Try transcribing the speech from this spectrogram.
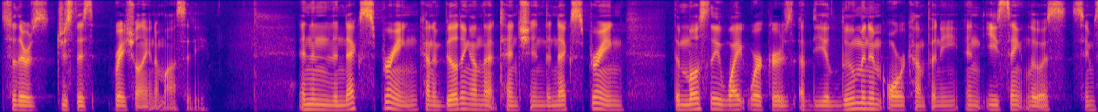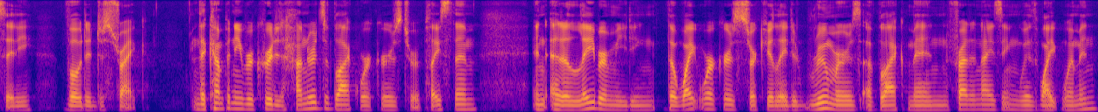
So there was just this racial animosity. And then the next spring, kind of building on that tension, the next spring, the mostly white workers of the aluminum ore company in East St. Louis, same city, voted to strike. The company recruited hundreds of black workers to replace them, and at a labor meeting, the white workers circulated rumors of black men fraternizing with white women.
